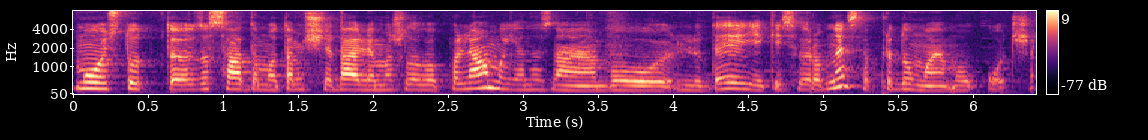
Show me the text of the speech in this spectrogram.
Ми ось тут е, засадимо там ще далі, можливо, полями, я не знаю, або людей, якісь виробництва, придумаємо отже.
